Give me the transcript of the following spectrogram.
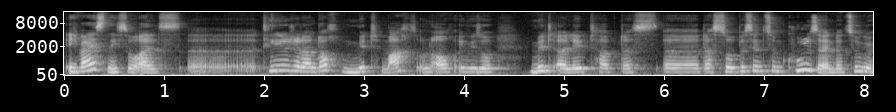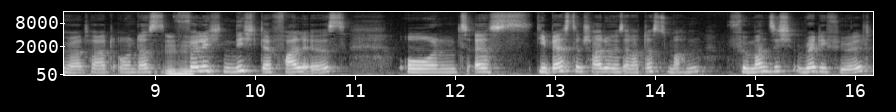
ich weiß nicht, so als äh, Teenager dann doch mitmacht und auch irgendwie so miterlebt habe, dass äh, das so ein bisschen zum Coolsein dazugehört hat und das Mhm. völlig nicht der Fall ist. Und es die beste Entscheidung ist einfach das zu machen, wofür man sich ready fühlt.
